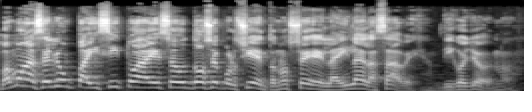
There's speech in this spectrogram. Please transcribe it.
vamos a hacerle un paisito a esos 12%. No sé, la isla de las aves, digo yo, ¿no?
